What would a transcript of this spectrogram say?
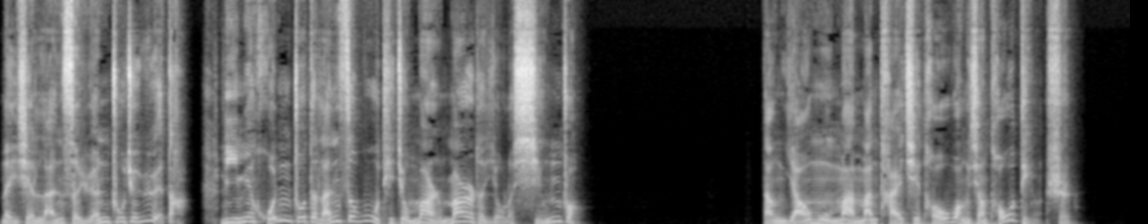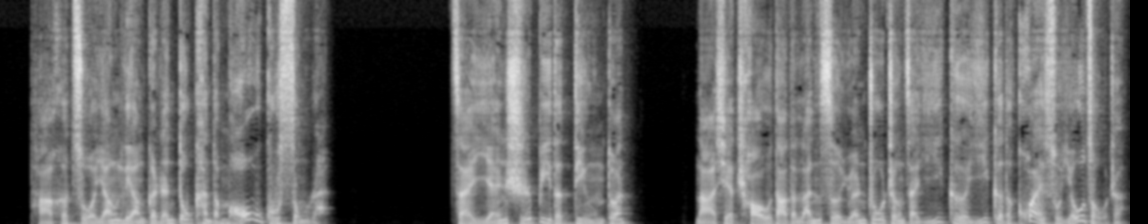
那些蓝色圆珠就越大，里面浑浊的蓝色物体就慢慢的有了形状。当杨木慢慢抬起头望向头顶时，他和左阳两个人都看得毛骨悚然。在岩石壁的顶端。那些超大的蓝色圆珠正在一个一个的快速游走着，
